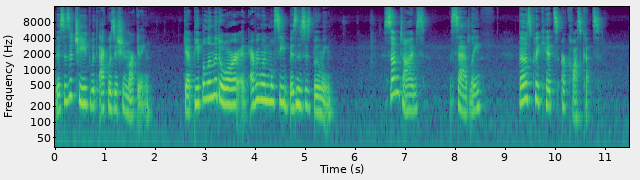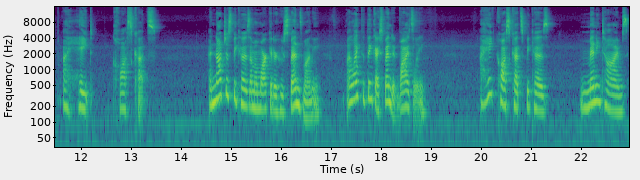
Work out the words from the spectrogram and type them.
this is achieved with acquisition marketing. Get people in the door, and everyone will see businesses booming. Sometimes, sadly, those quick hits are cost cuts. I hate cost cuts. And not just because I'm a marketer who spends money, I like to think I spend it wisely. I hate cost cuts because many times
